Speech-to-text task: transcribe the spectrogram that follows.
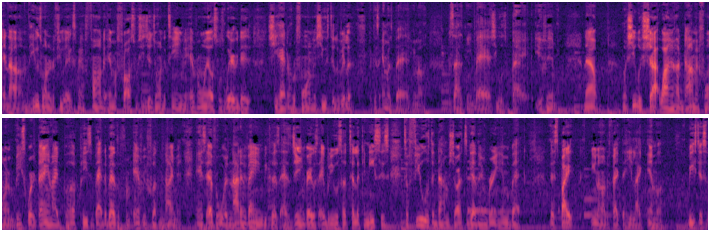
and um, he was one of the few X-Men fond of Emma Frost when she just joined the team, and everyone else was worried that she hadn't reformed and she was still a villain because Emma's bad, you know. Besides being bad, she was bad. You feel me? Now, when she was shot while in her diamond form, Beast worked day and night to put her pieces back together from every fucking diamond. And his effort was not in vain because as Jean Grey was able to use her telekinesis to fuse the diamond shards together and bring Emma back. Despite, you know, the fact that he liked Emma Beast dis-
